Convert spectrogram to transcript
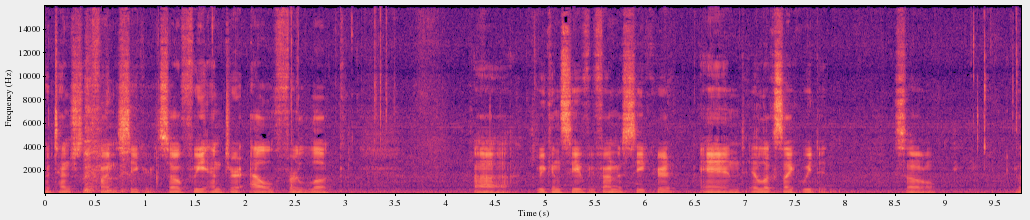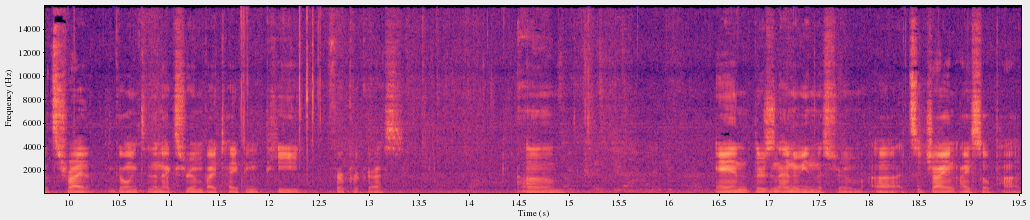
potentially find a secret. So if we enter L for look, uh, we can see if we found a secret, and it looks like we didn't. So let's try going to the next room by typing P for progress. Um, and there's an enemy in this room. Uh, it's a giant isopod.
